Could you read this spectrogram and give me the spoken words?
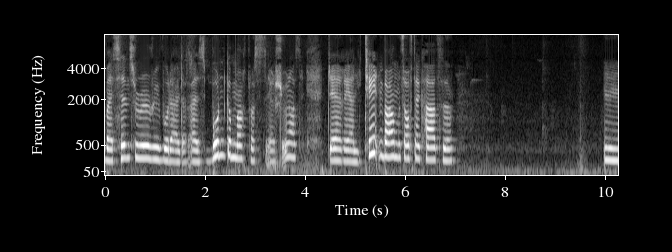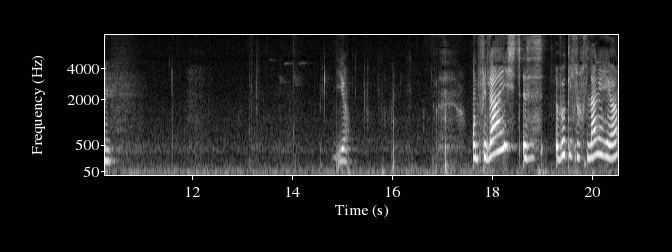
bei Sensory wurde halt das alles bunt gemacht, was sehr schön aussieht. Der Realitätenbaum ist auf der Karte. Mm. Ja. Und vielleicht ist es wirklich noch lange her,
